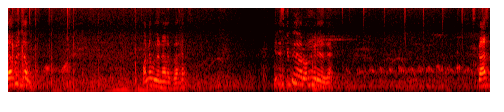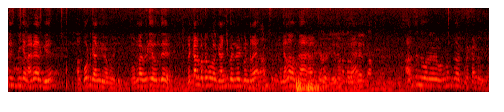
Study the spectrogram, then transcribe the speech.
டபுள் ஜம்ப் பண்ண முடியலனால இப்போ இது ஸ்கிப்பிங்கில் வேறு ஒன்றும் கிடையாது. ஸ்கிராச் ஸ்கிப்பிங்க நிறையா இருக்கு. அது போட்டு காமிக்கிறேன் உங்களுக்கு. ஒரு நாள் வீடியோ வந்து ரெக்கார்ட் பண்ணுறப்ப உங்களுக்கு கண்டிப்பாக இன்வைட் பண்ணுறேன் நீங்கள் எல்லாம் வந்து அனுப்பிச்சு அடுத்து இந்த ஒரு ஒன் மந்த் ரெக்கார்ட் இருக்கு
